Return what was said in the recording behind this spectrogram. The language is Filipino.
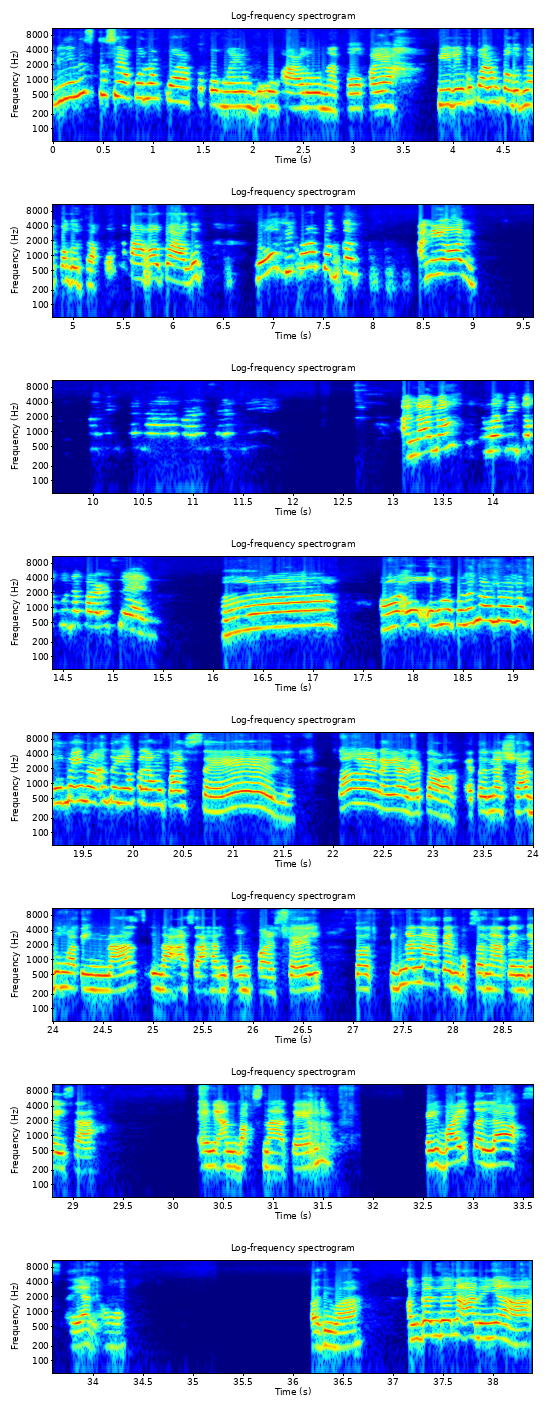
naglinis kasi ako ng kwarto ko ngayong buong araw na to. Kaya feeling ko parang pagod na pagod ako. Nakakapagod. No, di ko na pagka... Ano yun? Ano, ano? Dumating ka po na parcel. Ah, ah, oo, nga pala, naalala ko, may inaantay nga pala akong parcel. So, ngayon, ayan, ito. Ito na siya, dumating na, inaasahan kong parcel. So, tignan natin, buksan natin, guys, ha. Ayan, i-unbox natin. Kay Vitalux. Ayan, oh. O, di ba? Ang ganda ng ano niya, ha.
